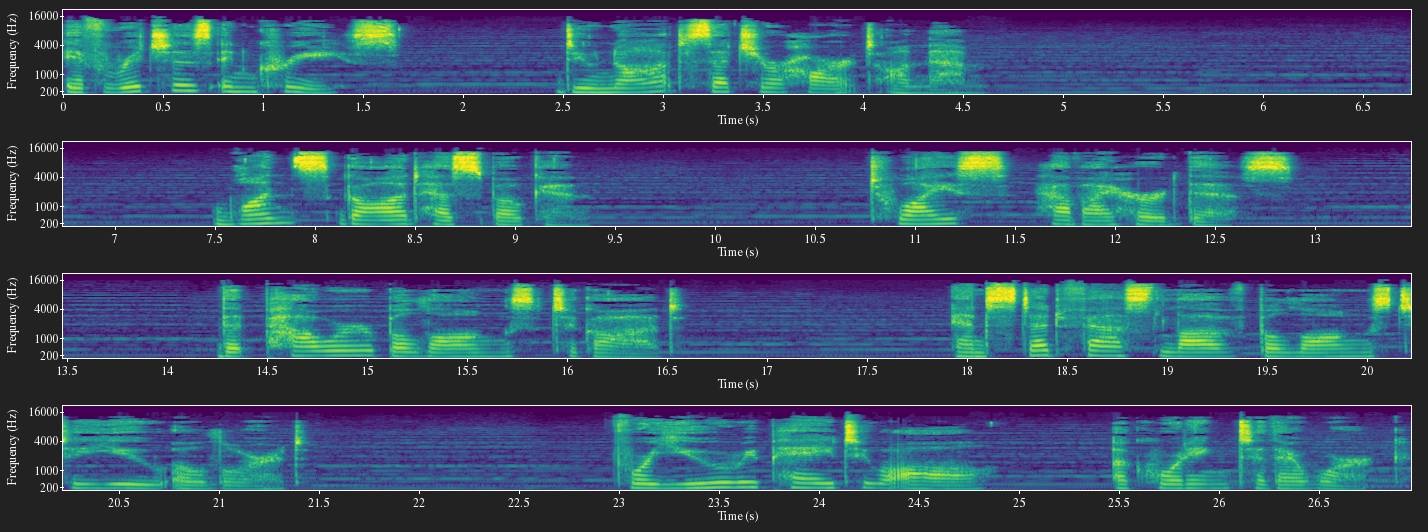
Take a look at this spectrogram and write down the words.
If riches increase, do not set your heart on them. Once God has spoken, twice have I heard this that power belongs to God, and steadfast love belongs to you, O Lord. For you repay to all according to their work.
